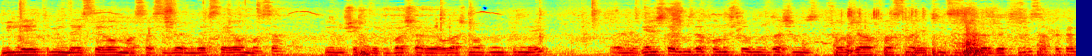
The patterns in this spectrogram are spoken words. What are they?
milli eğitimin desteği olmasa, sizlerin desteği olmasa biz bu şekilde bir başarıya ulaşmamız mümkün değil. E, gençlerimizle konuştuğumuzda şimdi soru cevap faslına geçin siz de göreceksiniz. Hakikaten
